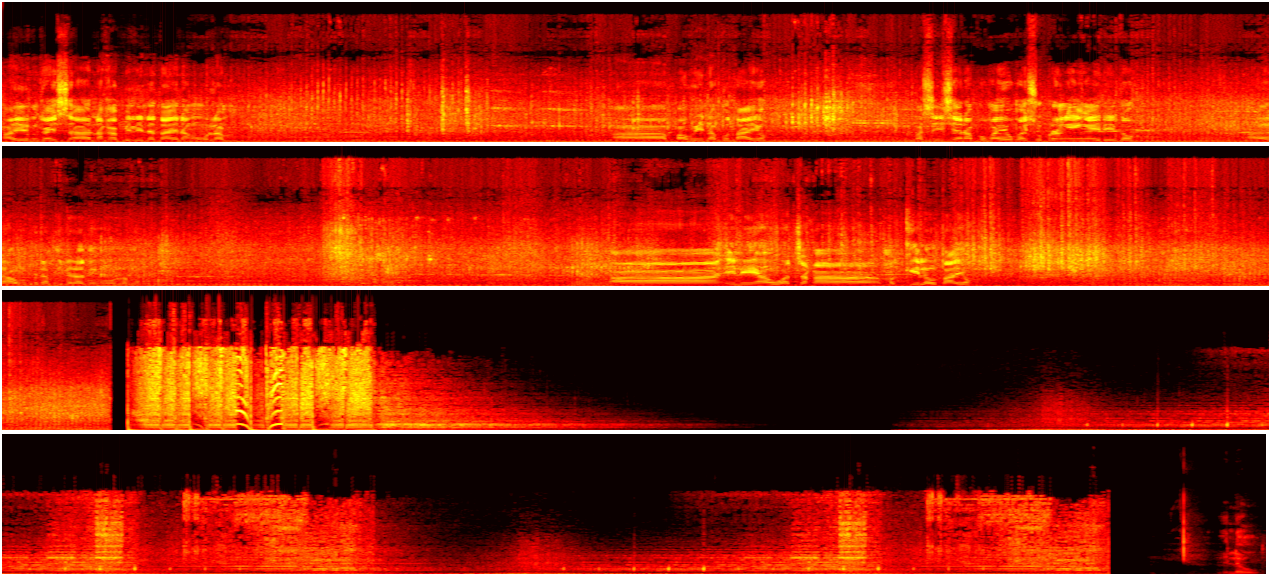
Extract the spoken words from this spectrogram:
Ayun guys, ah, nakabili na tayo ng ulam. Ah, pauwi na po tayo. Pasensya na po kayo kay sobrang ingay dito. Ay, ako pinamili natin ulam. Ah, inihaw at saka magkilaw tayo. Hello.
